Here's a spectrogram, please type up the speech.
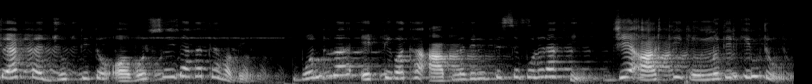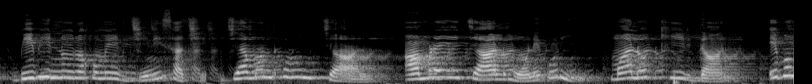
তো একটা যুক্তি তো অবশ্যই দেখাতে হবে। বন্ধুরা, একটি কথা আপনাদের উদ্দেশ্যে বলে রাখি, যে আর্থিক উন্নতির কিন্তু বিভিন্ন রকমের জিনিস আছে। যেমন ধরুন চাল। আমরা এই চাল মনে করি মা লক্ষ্মীর দান এবং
